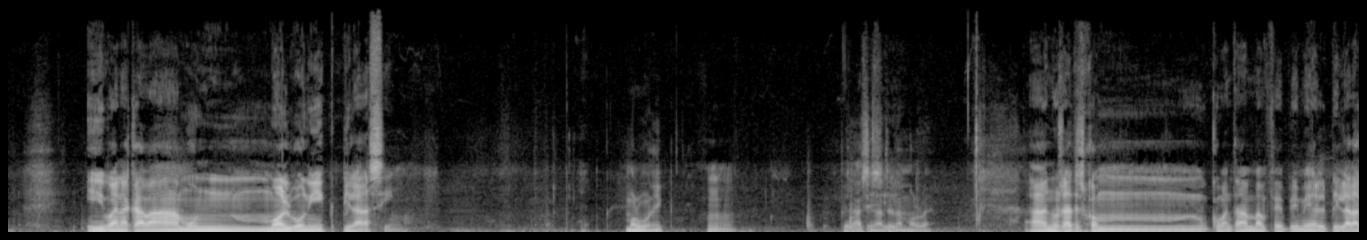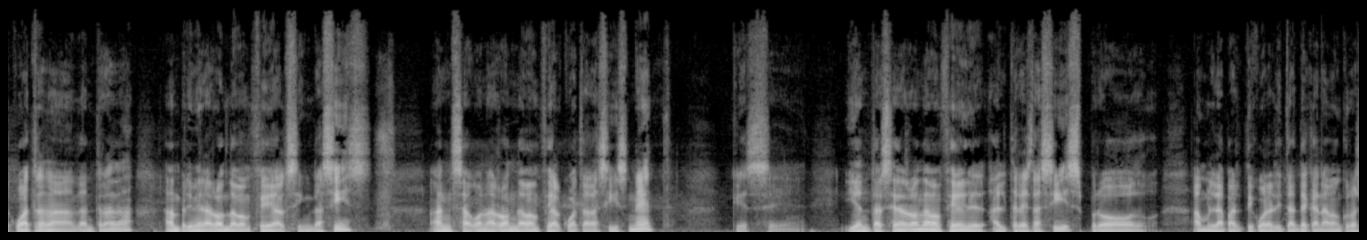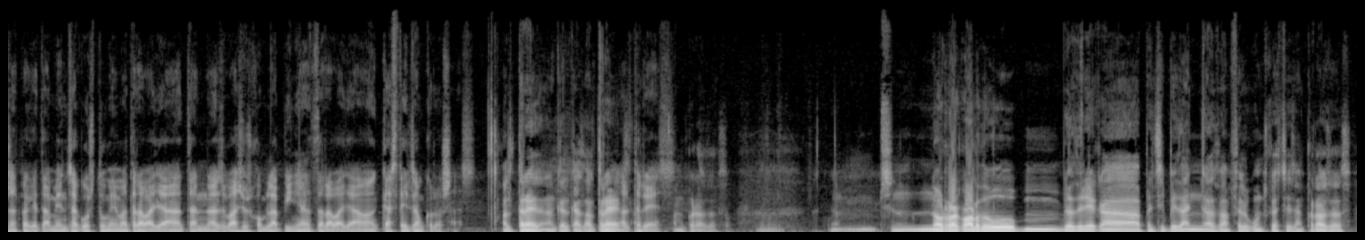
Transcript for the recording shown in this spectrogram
I van acabar amb un molt bonic Pilar de 5. Molt bonic. Mm. Pilar Sí, sí, sí. sí. molt bé. Uh, nosaltres, com comentàvem, vam fer primer el Pilar de 4 de- d'entrada, en primera ronda vam fer el 5 de 6, en segona ronda vam fer el 4 de 6 net, que és, eh, i en tercera ronda vam fer el, el 3 de 6, però amb la particularitat de que anaven crosses perquè també ens acostumem a treballar tant els baixos com la pinya, a treballar castells amb crosses. El 3, en aquest cas el 3. El tres. Amb, amb crosses. Mm. Si no recordo, mm, jo diria que a principi d'any es van fer alguns castells amb crosses,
